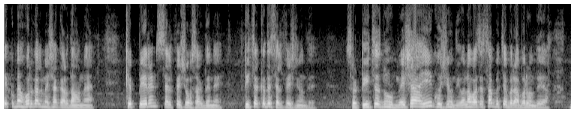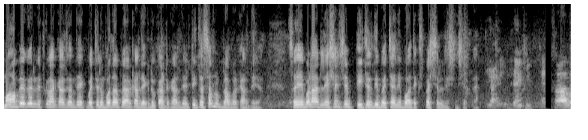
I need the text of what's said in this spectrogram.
ਇੱਕ ਮੈਂ ਹੋਰ ਗੱਲ ਹਮੇਸ਼ਾ ਕਰਦਾ ਹੁੰਦਾ ਕਿ ਪੇਰੈਂਟਸ ਸੈਲਫਿਸ਼ ਹੋ ਸਕਦੇ ਨੇ ਟੀਚਰ ਕਦੇ ਸੈਲਫਿਸ਼ ਨਹੀਂ ਹੁੰਦੇ। ਸੋ ਟੀਚਰਸ ਨੂੰ ਹਮੇਸ਼ਾ ਹੀ ਖੁਸ਼ੀ ਹੁੰਦੀ ਉਹਨਾਂ ਵਾਸਤੇ ਸਭ ਬੱਚੇ ਬਰਾਬਰ ਹੁੰਦੇ ਆ। ਮਾਂ ਪਿਓ ਕੋਈ ਵਿਤਕਰਾ ਕਰ ਜਾਂਦੇ ਇੱਕ ਬੱਚੇ ਨੂੰ ਬਹੁਤਾ ਪਿਆਰ ਕਰਦੇ ਇੱਕ ਨੂੰ ਘੱਟ ਕਰਦੇ ਟੀਚਰ ਸਭ ਨੂੰ ਬਰਾਬਰ ਕਰਦੇ ਆ। ਸੋ ਇਹ ਬੜਾ ਰਿਲੇਸ਼ਨਸ਼ਿਪ ਟੀਚਰ ਦੀ ਬੱਚਿਆਂ ਦੀ ਬਹੁਤ ਇੱਕ ਸਪੈਸ਼ਲ ਰਿਲੇਸ਼ਨਸ਼ਿਪ ਹੈ ਥੈਂਕ ਯੂ ਸਾਹਿਬ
